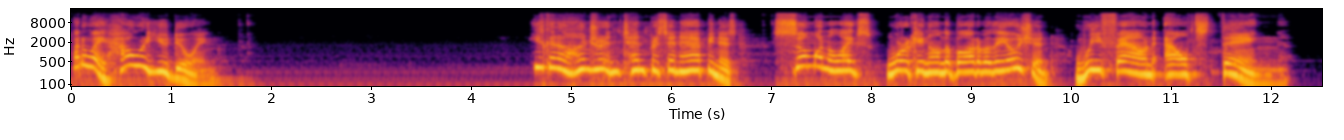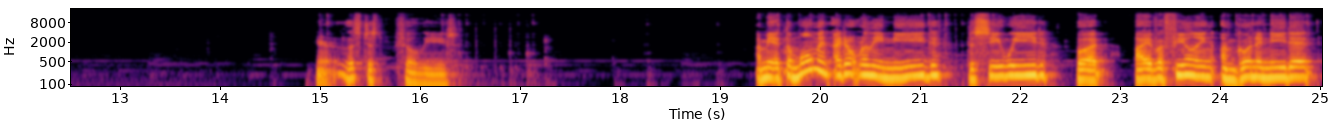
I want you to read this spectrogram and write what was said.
By the way, how are you doing? He's got 110% happiness. Someone likes working on the bottom of the ocean. We found Alf's thing. Here, let's just fill these. I mean, at the moment, I don't really need the seaweed, but I have a feeling I'm going to need it.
